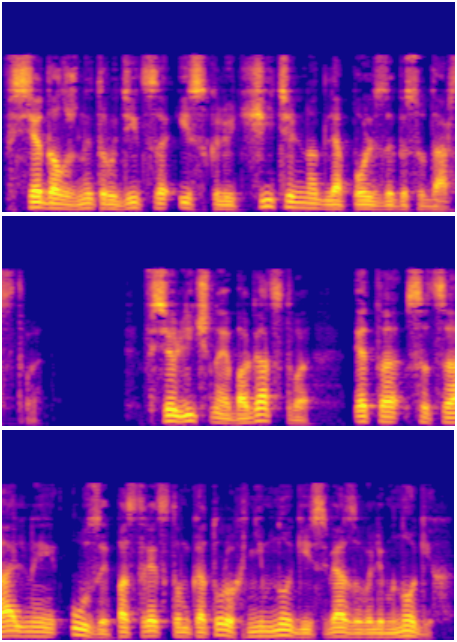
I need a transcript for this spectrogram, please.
Все должны трудиться исключительно для пользы государства. Все личное богатство это социальные узы, посредством которых немногие связывали многих.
